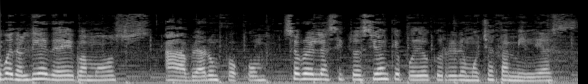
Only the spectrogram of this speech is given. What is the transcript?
Y bueno, el día de hoy vamos a hablar un poco sobre la situación que puede ocurrir en muchas familias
